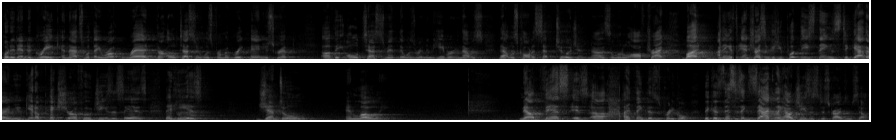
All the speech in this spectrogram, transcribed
put it into Greek, and that's what they wrote, read. Their Old Testament was from a Greek manuscript of the Old Testament that was written in Hebrew, and that was that was called a Septuagint. Now that's a little off track, but I think it's interesting because you put these things together and you get a picture of who Jesus is. That he is gentle and lowly. Now this is, uh, I think this is pretty cool because this is exactly how Jesus describes himself.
